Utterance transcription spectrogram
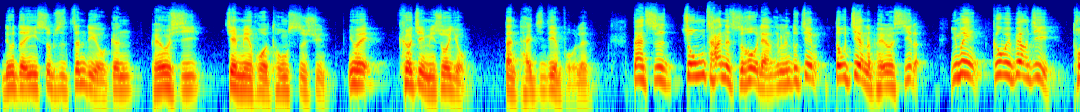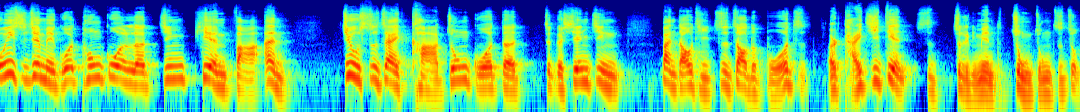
刘德英是不是真的有跟裴洛西。见面或通视讯，因为柯建明说有，但台积电否认。但是中餐的时候，两个人都见都见了佩洛西了。因为各位不要记，同一时间美国通过了晶片法案，就是在卡中国的这个先进半导体制造的脖子，而台积电是这个里面的重中之重。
